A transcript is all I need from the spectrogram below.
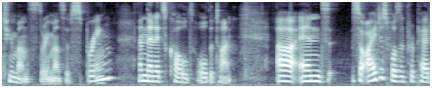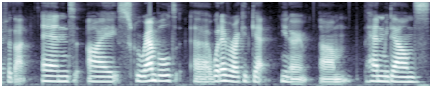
two months, three months of spring, and then it's cold all the time. Uh, and so I just wasn't prepared for that. And I scrambled uh, whatever I could get, you know, um, hand me downs,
